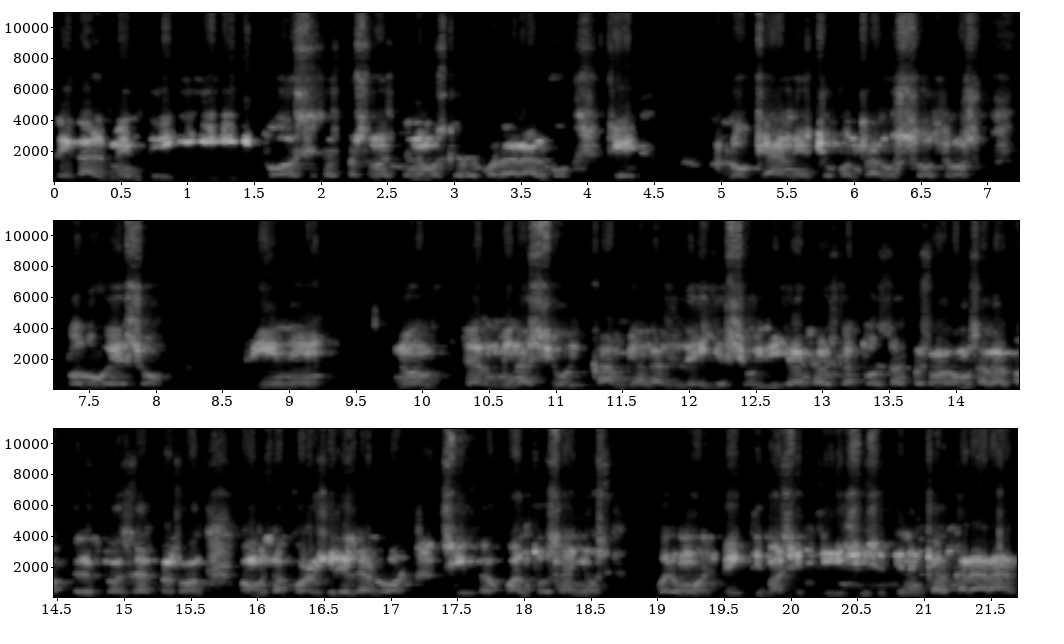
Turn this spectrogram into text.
legalmente. Y, y, y todas esas personas tenemos que recordar algo, que lo que han hecho contra nosotros, todo eso tiene no termina, si hoy cambian las leyes, si hoy dijeran, sabes que a todas estas personas vamos a dar papeles, a todas esas personas vamos a corregir el error, sí, pero ¿cuántos años fuéramos víctimas? Y, si se tienen que aclarar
